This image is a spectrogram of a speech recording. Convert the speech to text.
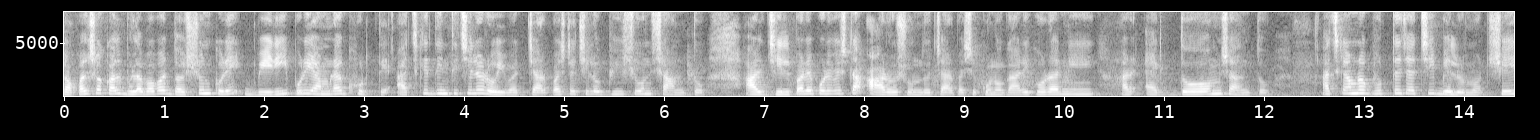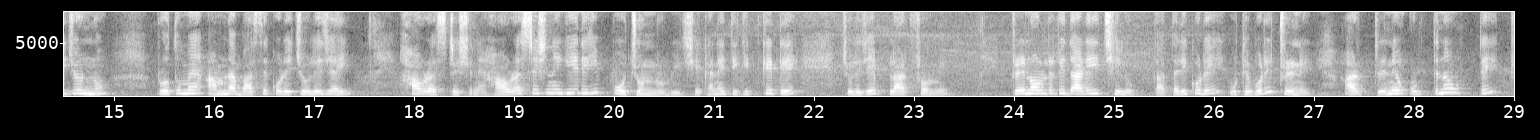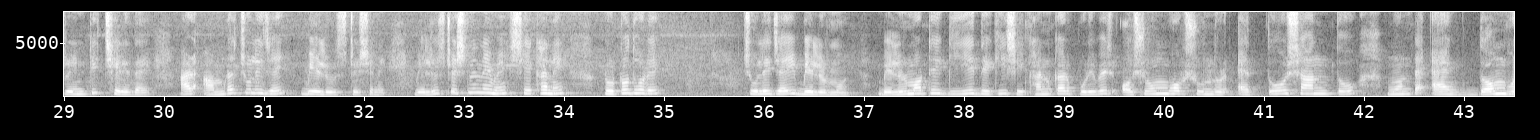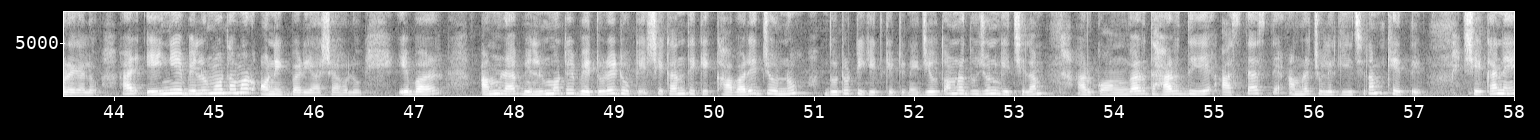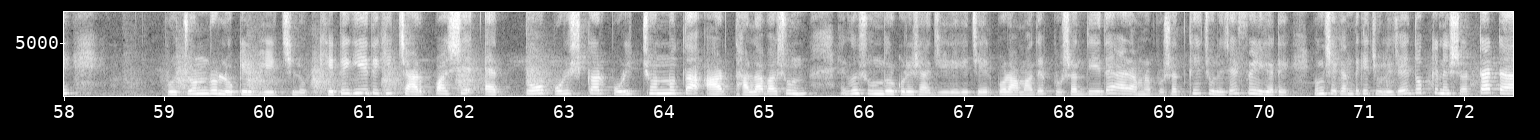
সকাল সকাল ভোলা বাবার দর্শন করে বেরিয়ে পড়ি আমরা ঘুরতে। আজকের দিনটি ছিল রবিবার, চারপাশটা ছিল ভীষণ শান্ত। আর ঝিলপাড়ের পরিবেশটা আরও সুন্দর, চারপাশে কোনো গাড়ি ঘোড়া নেই আর একদম শান্ত। আজকে আমরা ঘুরতে যাচ্ছি বেলুর মঠ। সেই জন্য প্রথমে আমরা বাসে করে চলে যাই হাওড়া স্টেশনে। হাওড়া স্টেশনে গিয়ে দেখি প্রচণ্ড ভিড়। সেখানে টিকিট কেটে চলে যাই প্ল্যাটফর্মে। ট্রেন অলরেডি দাঁড়িয়ে ছিল। তাড়াতাড়ি করে উঠে পড়ি ট্রেনে। আর ট্রেনে উঠতে না উঠতে ট্রেনটি ছেড়ে দেয়। আর আমরা চলে যাই বেলুর স্টেশনে। বেলুর স্টেশনে নেমে সেখানে টোটো ধরে চলে যাই বেলুর মঠ। বেলুর মঠে গিয়ে দেখি সেখানকার পরিবেশ অসম্ভব সুন্দর, এত শান্ত, মনটা একদম ভরে গেল। আর এই নিয়ে বেলুর মঠ আমার অনেকবারই আসা হলো। এবার আমরা বেলুর মঠের ভেতরে ঢুকে সেখান থেকে খাবারের জন্য দুটো টিকিট কেটে নিই। যেহেতু আমরা দুজন গেছিলাম আর গঙ্গার ধার দিয়ে আস্তে আস্তে আমরা চলে গিয়েছিলাম খেতে। সেখানে প্রচণ্ড লোকের ভিড় ছিল। খেতে গিয়ে দেখি চারপাশে এত পরিষ্কার পরিচ্ছন্নতা আর থালা বাসন একদম সুন্দর করে সাজিয়ে রেখেছে। এরপর আমাদের প্রসাদ দিয়ে দেয় আর আমরা প্রসাদ খেয়ে চলে যাই ফেরিঘাটে এবং সেখান থেকে চলে যাই দক্ষিণেশ্বর। টাটা!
